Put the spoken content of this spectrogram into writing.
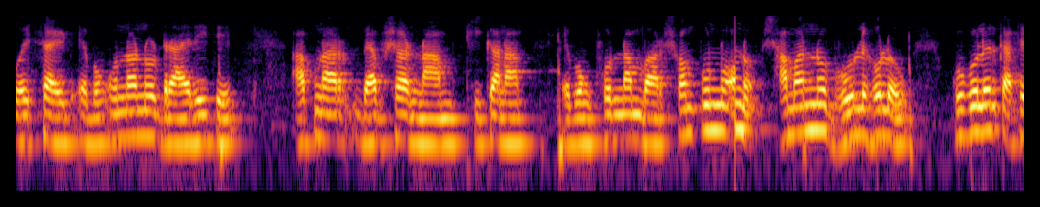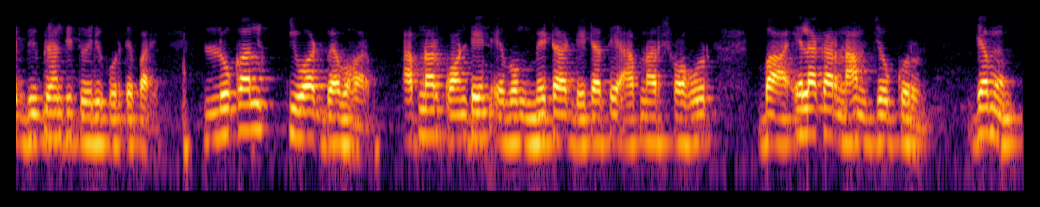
website এবং অন্যান্য ডায়েরিতে আপনার ব্যবসার নাম, ঠিকানা এবং ফোন নাম্বার সম্পূর্ণ অন্য, সামান্য ভুল হলেও গুগলের কাছে বিভ্রান্তি তৈরি করতে পারে। লোকাল কিওয়ার্ড ব্যবহার, আপনার কন্টেন্ট এবং মেটা ডেটাতে আপনার শহর বা এলাকার নাম যোগ করুন। যেমন,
